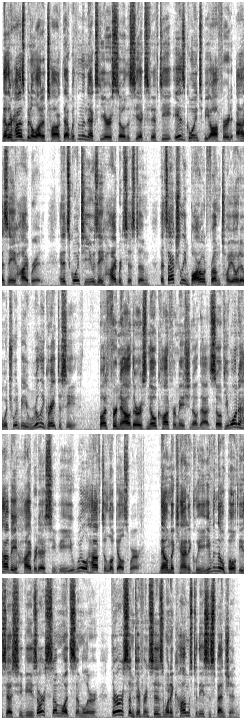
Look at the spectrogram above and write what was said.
Now there has been a lot of talk that within the next year or so, the CX50 is going to be offered as a hybrid, and it's going to use a hybrid system that's actually borrowed from Toyota, which would be really great to see. But for now, there is no confirmation of that, so if you want to have a hybrid SUV, you will have to look elsewhere. Now mechanically, even though both these SUVs are somewhat similar, there are some differences when it comes to the suspension.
